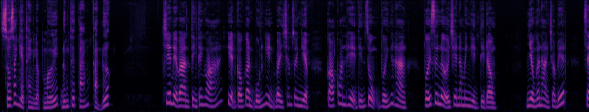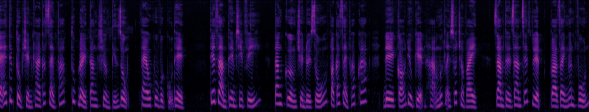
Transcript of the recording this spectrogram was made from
Số doanh nghiệp thành lập mới đứng thứ 8 cả nước. Trên địa bàn tỉnh Thanh Hóa hiện có gần 4.700 doanh nghiệp có quan hệ tín dụng với ngân hàng với dư nợ trên 50.000 tỷ đồng. Nhiều ngân hàng cho biết sẽ tiếp tục triển khai các giải pháp thúc đẩy tăng trưởng tín dụng theo khu vực cụ thể, tiết giảm thêm chi phí, tăng cường chuyển đổi số và các giải pháp khác để có điều kiện hạ mức lãi suất cho vay, giảm thời gian xét duyệt và giải ngân vốn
